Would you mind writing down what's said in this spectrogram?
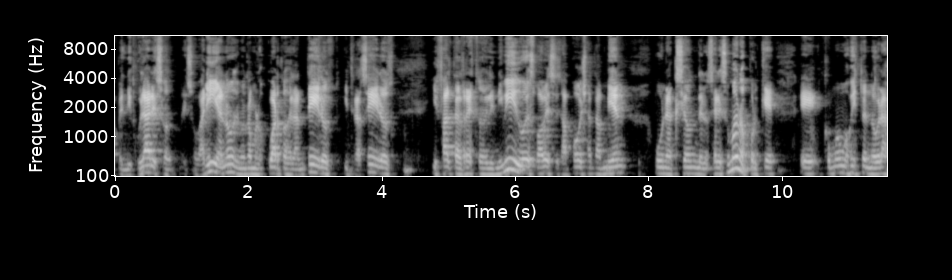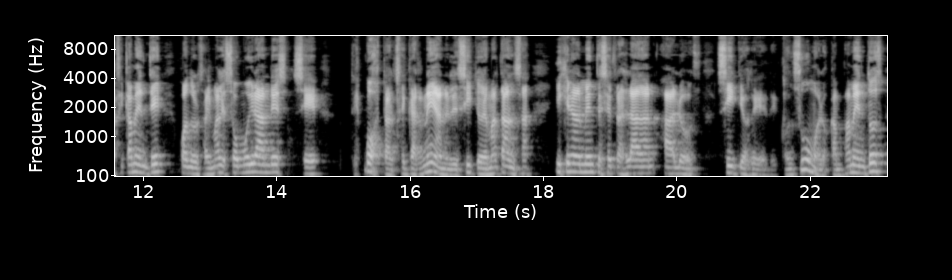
apendicular, eso, eso varía, ¿no? Encontramos los cuartos delanteros y traseros y falta el resto del individuo, eso a veces apoya también una acción de los seres humanos, porque, eh, como hemos visto endográficamente, cuando los animales son muy grandes, se despostan, se carnean en el sitio de matanza y generalmente se trasladan a los sitios de, consumo, a los campamentos,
